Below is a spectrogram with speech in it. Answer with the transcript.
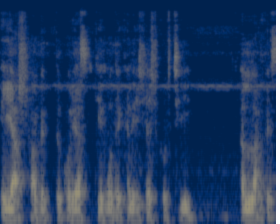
এই আশা ব্যক্ত করে আজকের মতো এখানে শেষ করছি। আল্লাহ হাফেজ।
